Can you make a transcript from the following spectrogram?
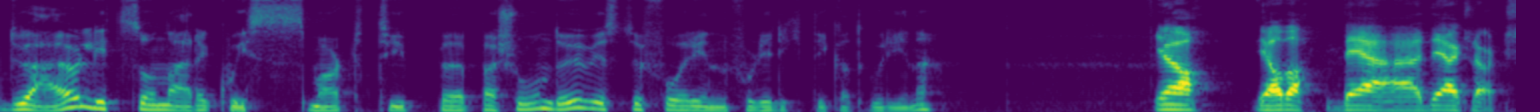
du er jo litt sånn der quiz-smart-type person, du, hvis du får innenfor de riktige kategoriene. Ja. Ja da. Det er, det er klart.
